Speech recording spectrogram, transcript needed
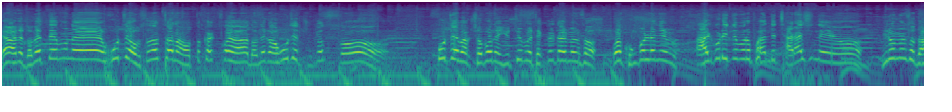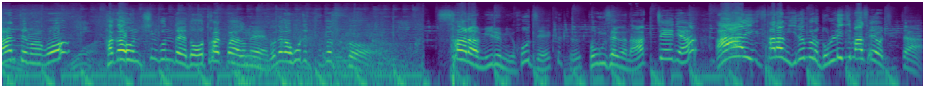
야 근데 너네 때문에 호재 없어졌잖아 어떡할 거야 너네가 호재 죽였어 호재 막 저번에 유튜브에 댓글 달면서 와 공벌레님 알고리즘으로 봤는데 잘하시네요. 이러면서 나한테 막 어? 다가온 친구인데 너 어떡할 거야 너네. 너네가 호재 죽였어. 사람 이름이 호재. 크크 동생은 악재냐? 아 이 사람 이름으로 놀리지 마세요 진짜.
